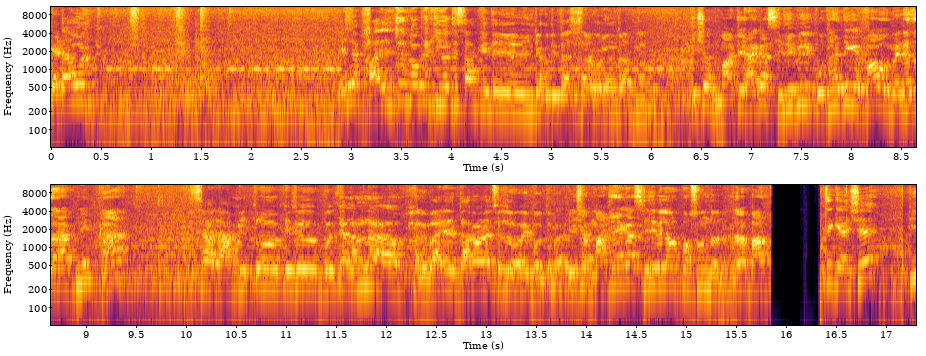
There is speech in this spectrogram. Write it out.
গেট আউট এসব ফালতু লোকে কি হতে চাকরি দিয়ে ইন্টারভিউ দিতে আসছে স্যার বলেন তো আপনি? এসব মাঠে হাঁকা ছেলেপিলি কোথায় থেকে পাও ম্যানেজার আপনি হ্যাঁ? স্যার আমি তো কিছু বলতে পারলাম না বাইরে দারোয়ান ছিল ওই বলতে পারবে। এইসব মাঠে হাঁকা ছেলেপিলি আমার পছন্দ না যারা বাদ থেকে এসে কি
